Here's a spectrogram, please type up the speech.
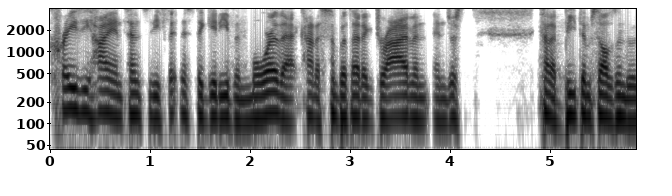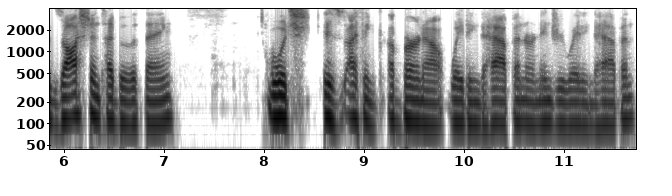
crazy high intensity fitness to get even more of that kind of sympathetic drive and, and just kind of beat themselves into exhaustion type of a thing which is I think a burnout waiting to happen or an injury waiting to happen.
